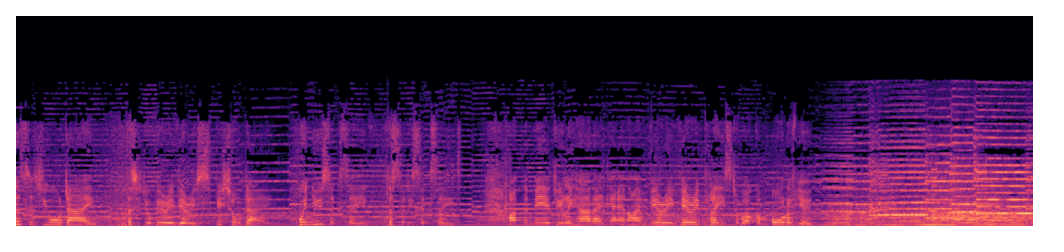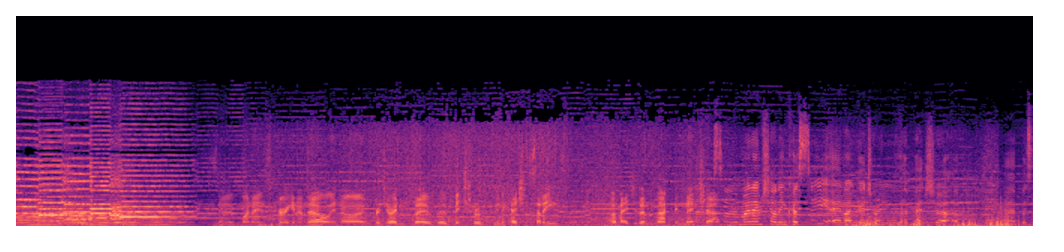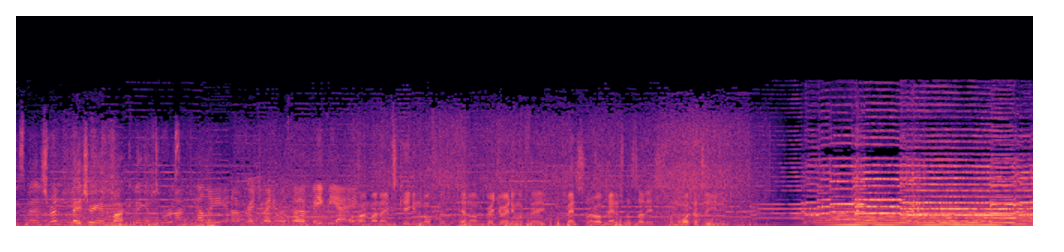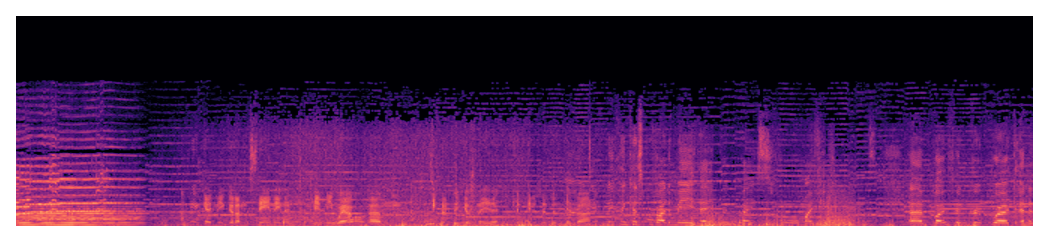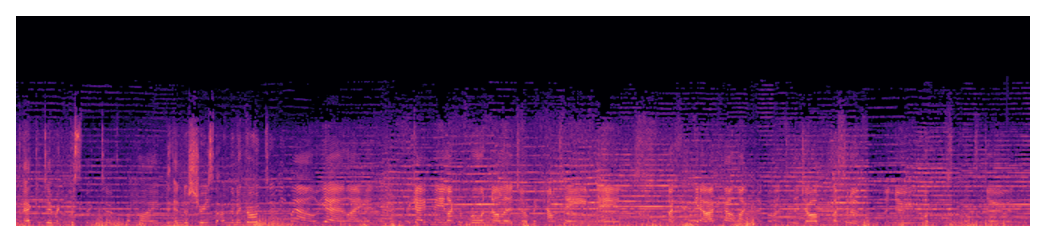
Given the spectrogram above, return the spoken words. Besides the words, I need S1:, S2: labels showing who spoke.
S1: is your day. This is your very, very special day. When you succeed, the city succeeds. I'm the Mayor, Julie Hardaker, and I am very, very pleased to welcome all of you.
S2: So my name's Craig Annandale and I'm graduating today with a Bachelor of Communication Studies. I majored in Marketing and HR.
S3: So my name's Charlene Christie and I'm graduating with a Bachelor of uh, Business Management, majoring in Marketing and Tourism.
S4: I'm Kelly and I'm graduating with a BBA.
S5: Hi, my name's Keegan Milford and I'm graduating with a Bachelor of Management Studies from the Waikato Uni.
S2: I think it gave me a good understanding and prepared me well. Um, definitely gives me a competitive advantage.
S3: I think it's provided me a good base for my future plans, um, both in group work and an academic perspective behind the industries that I'm going to go into.
S4: Well, yeah, like it, it gave me like a broad knowledge of accounting and I, yeah, I felt like when I got into the job, I sort of I knew what, what to do And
